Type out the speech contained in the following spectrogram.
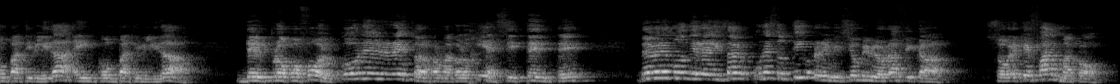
Compatibilidad e incompatibilidad del propofol con el resto de la farmacología existente, deberemos de realizar una exhaustiva revisión bibliográfica sobre qué fármaco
